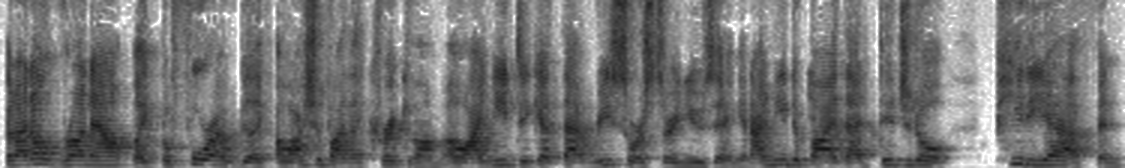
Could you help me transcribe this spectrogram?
But I don't run out like before I would be like, oh, I should buy that curriculum. Oh, I need to get that resource they're using. And I need to buy that digital PDF. And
